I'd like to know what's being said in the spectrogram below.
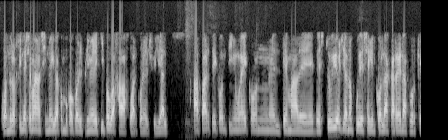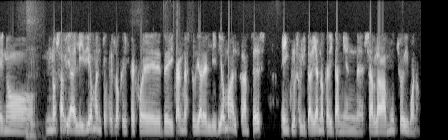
cuando los fines de semana si no iba convocado con el primer equipo bajaba a jugar con el filial. Aparte continué con el tema de, de, estudios, ya no pude seguir con la carrera porque no, no sabía el idioma, entonces lo que hice fue dedicarme a estudiar el idioma, el francés, e incluso el italiano, que ahí también eh, se hablaba mucho y bueno,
